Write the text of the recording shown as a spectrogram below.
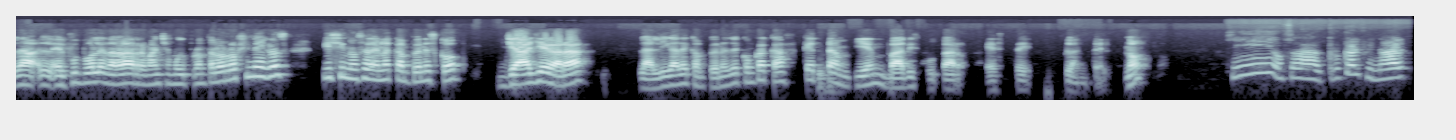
el fútbol le dará la revancha muy pronto a los rojinegros. Y si no se da en la Campeones Cup, ya llegará la Liga de Campeones de CONCACAF, que también va a disputar este plantel, ¿no? Sí, o sea, creo que al final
